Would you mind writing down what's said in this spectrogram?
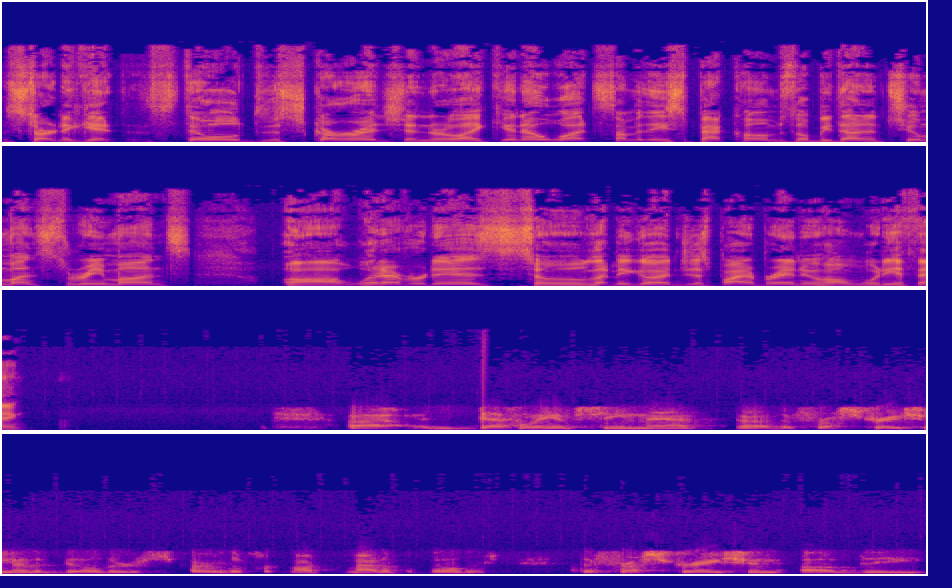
starting to get still discouraged and they're like, you know what? Some of these spec homes, they'll be done in two months, three months, uh, whatever it is. So let me go ahead and just buy a brand new home. What do you think? Uh, definitely have seen that. Uh, the frustration of the builders, or the not, not of the builders, the frustration of the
